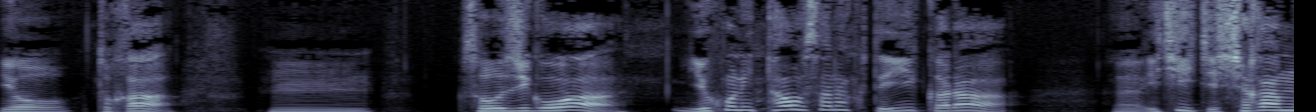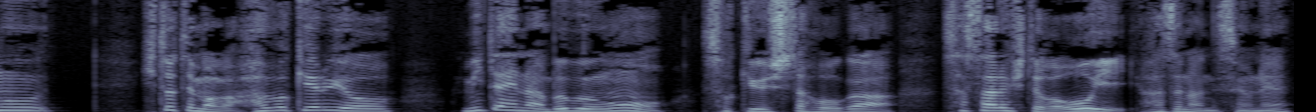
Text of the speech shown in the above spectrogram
よとか、うん、掃除後は横に倒さなくていいから、いちいちしゃがむ一手間が省けるよ、みたいな部分を訴求した方が刺さる人が多いはずなんですよね。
